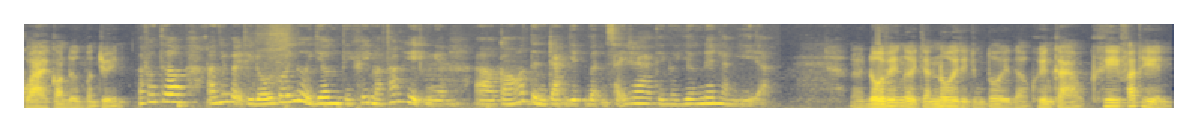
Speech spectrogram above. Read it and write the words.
qua con đường vận chuyển. Dạ vâng thưa ông, à, như vậy thì đối với người dân thì khi mà phát hiện à, có tình trạng dịch bệnh xảy ra thì người dân nên làm gì ạ? Ờ, đối với người chăn nuôi thì chúng tôi đã khuyến cáo khi phát hiện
